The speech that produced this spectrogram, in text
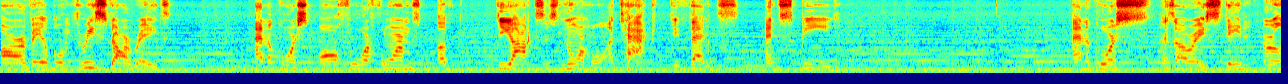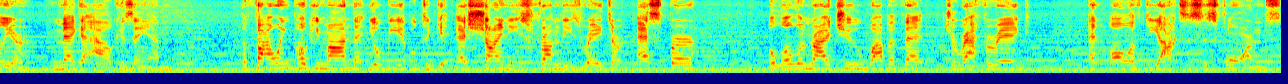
are available in three-star raids. And of course, all four forms of Deoxys, normal, attack, defense, and speed. And of course, as I already stated earlier, Mega Alakazam. The following Pokemon that you'll be able to get as shinies from these raids are Espurr, Alolan Raichu, Wobbuffet, Girafarig, and all of Deoxys' forms.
